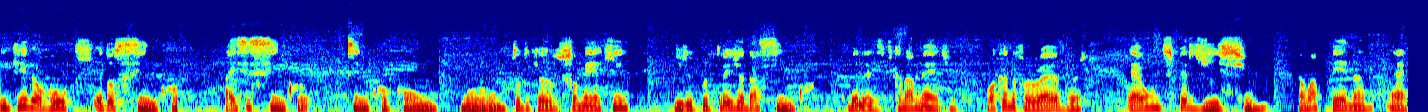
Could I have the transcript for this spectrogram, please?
Incrível Hulk, eu dou 5. Aí esse 5, 5 com, com tudo que eu somei aqui, dividido por 3 já dá 5. Beleza, fica na média. Wakanda Forever é um desperdício, é uma pena. É.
